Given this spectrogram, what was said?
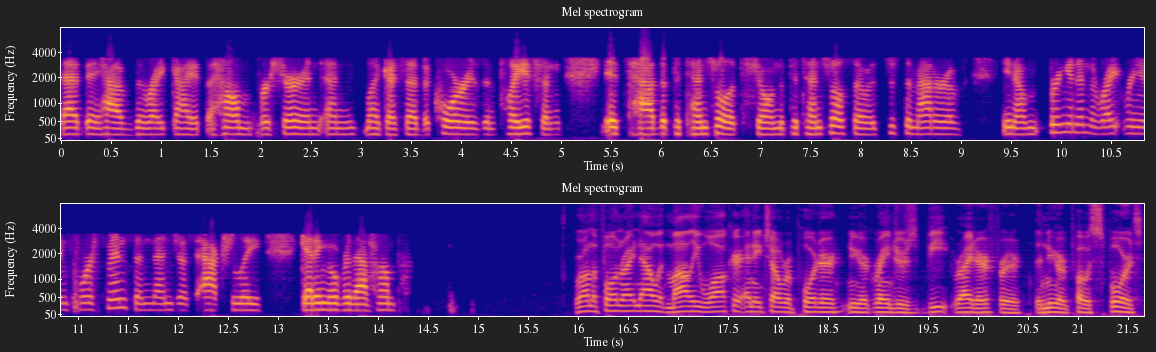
that they have the right guy at the helm for sure. And, and like I said, the core is in place and it's had the potential. It's shown the potential. So it's just a matter of you know, bringing in the right reinforcements and then just actually getting over that hump. We're on the phone right now with Mollie Walker, NHL reporter, New York Rangers beat writer for the New York Post Sports.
